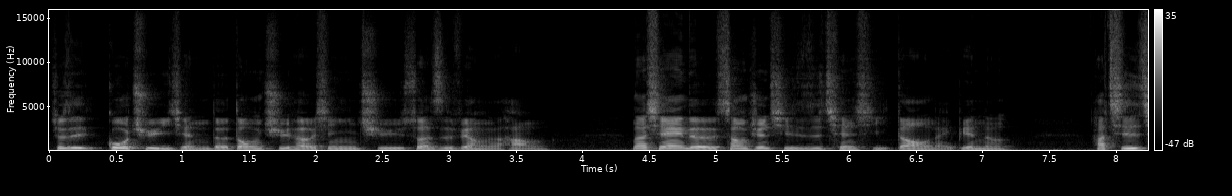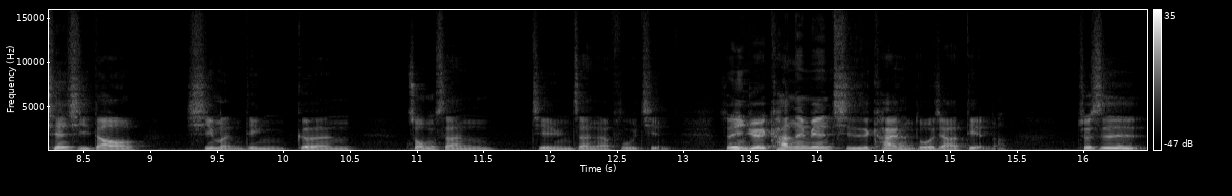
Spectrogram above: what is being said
就是过去以前的东区还有信义区算是非常的夯。那现在的商圈其实是迁徙到哪边呢？它其实迁徙到西门町跟中山捷运站那附近。所以你就会看那边其实开很多家店啊，就是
